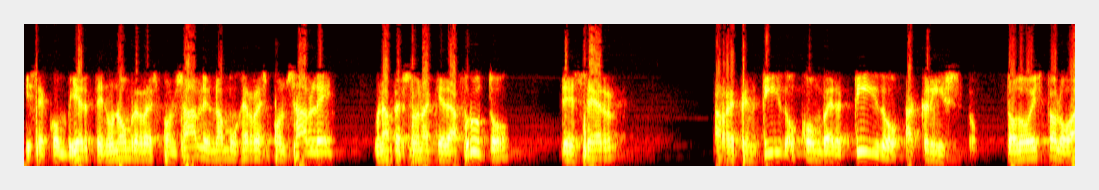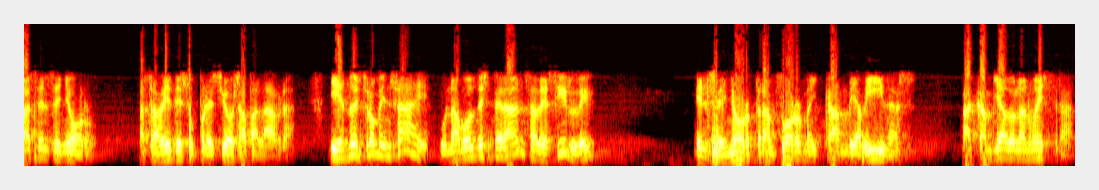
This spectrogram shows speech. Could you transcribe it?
y se convierte en un hombre responsable, una mujer responsable, una persona que da fruto de ser arrepentido, convertido a Cristo. Todo esto lo hace el Señor a través de su preciosa palabra. Y es nuestro mensaje, una voz de esperanza, decirle, el Señor transforma y cambia vidas. Ha cambiado la nuestra,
